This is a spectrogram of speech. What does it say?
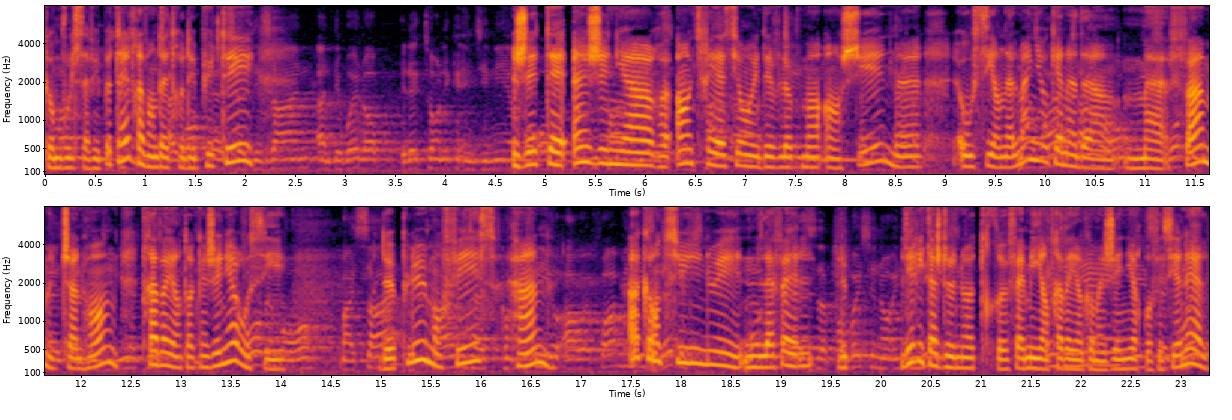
Comme vous le savez peut-être, avant d'être député, J'étais ingénieur en création et développement en Chine, aussi en Allemagne et au Canada. Ma femme, Chan Hong, travaille en tant qu'ingénieur aussi. De plus, mon fils, Han, a continué l'héritage de notre famille en travaillant comme ingénieur professionnel.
